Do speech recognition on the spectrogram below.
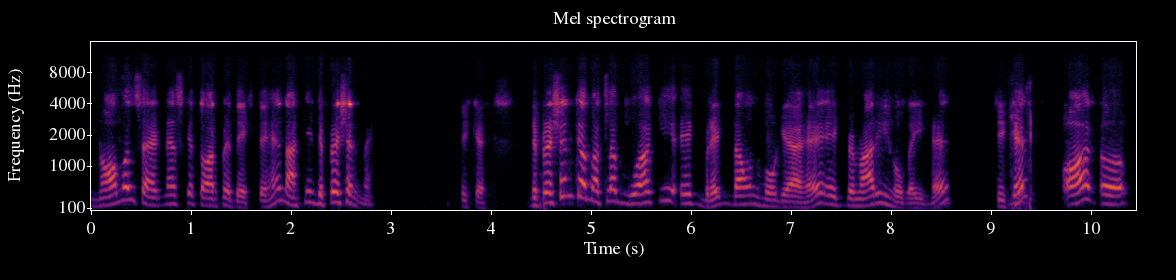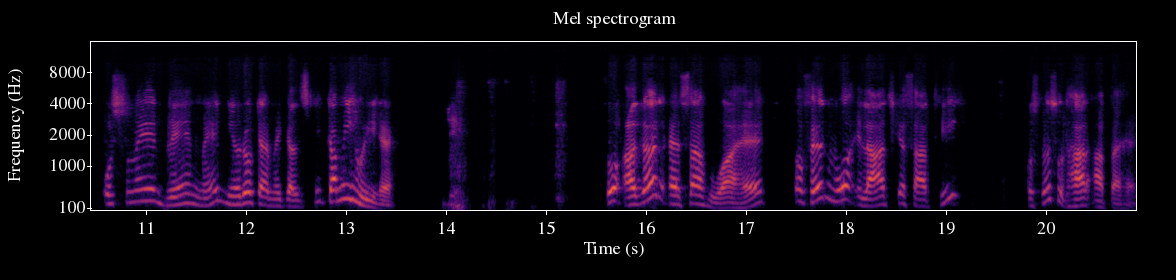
नॉर्मल सैडनेस के तौर पे देखते हैं ना कि डिप्रेशन में ठीक है। डिप्रेशन का मतलब हुआ कि एक ब्रेकडाउन हो गया है एक बीमारी हो गई है ठीक है और उसमें ब्रेन में न्यूरोकेमिकल्स की कमी हुई है। तो अगर ऐसा हुआ है तो फिर वो इलाज के साथ ही उसमें सुधार आता है।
